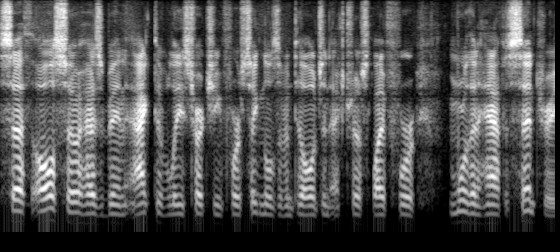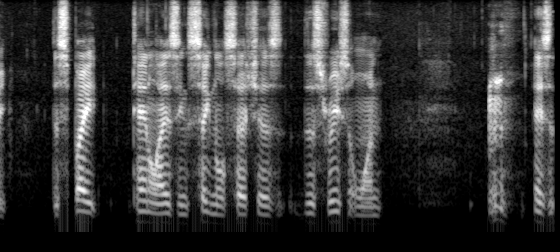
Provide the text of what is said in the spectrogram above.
Seth also has been actively searching for signals of intelligent extraterrestrial life for more than half a century, despite tantalizing signals such as this recent one. is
